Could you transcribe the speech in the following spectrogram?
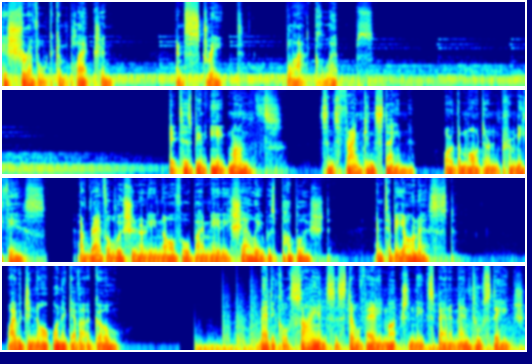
his shrivelled complexion, and straight, black lips. It has been eight months since Frankenstein, or the modern Prometheus, a revolutionary novel by Mary Shelley, was published. And to be honest, why would you not want to give it a go? Medical science is still very much in the experimental stage,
